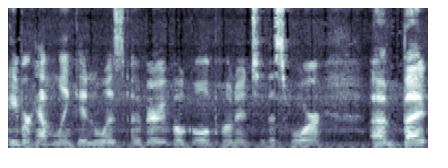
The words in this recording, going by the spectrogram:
Abraham Lincoln was a very vocal opponent to this war, um, but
